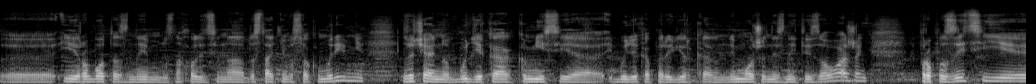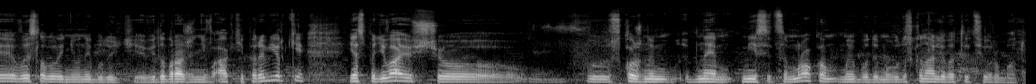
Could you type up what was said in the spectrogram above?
е, і робота з ним знаходиться на достатньо високому рівні. Звичайно, будь-яка комісія і будь-яка перевірка не може не знайти зауважень. Пропозиції висловлені вони будуть відображені в акті перевірки. Я сподіваюся, що з кожним днем, місяцем, роком ми будемо удосконалювати цю роботу.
